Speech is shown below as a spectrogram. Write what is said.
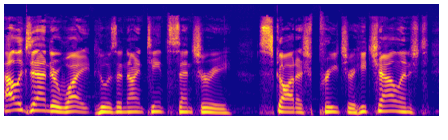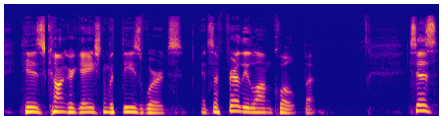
Alexander Whyte, who was a 19th century Scottish preacher, he challenged his congregation with these words. It's a fairly long quote, but he says,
